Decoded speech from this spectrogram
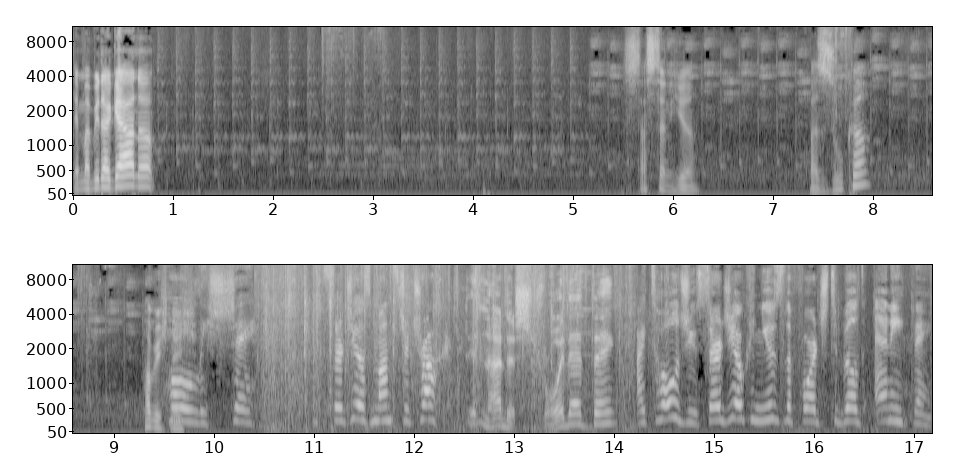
Immer wieder gerne. Was ist das denn hier? Bazooka? Hab ich nicht. Holy shit. It's Sergio's monster truck. Didn't I destroy that thing? I told you, Sergio can use the forge to build anything.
